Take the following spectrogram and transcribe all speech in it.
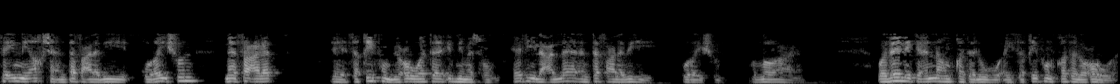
فإني أخشى أن تفعل بي قريش ما فعلت آه، ثقيف بعروة ابن مسعود. هذه لعلها أن تفعل به قريش والله أعلم. وذلك أنهم قتلوه أي ثقيف قتلوا عروة.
